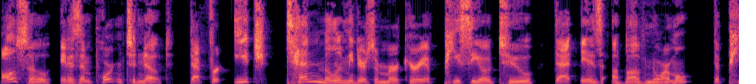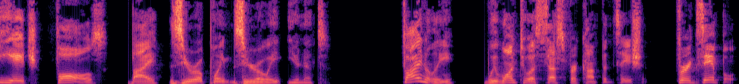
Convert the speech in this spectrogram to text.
Also, it is important to note that for each 10 millimeters of mercury of PCO2 that is above normal, the pH falls by 0.08 units. Finally, we want to assess for compensation. For example,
